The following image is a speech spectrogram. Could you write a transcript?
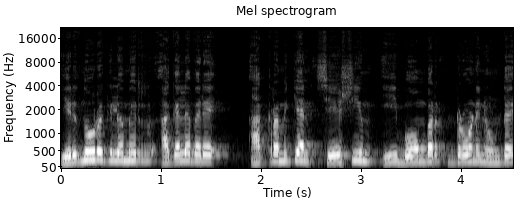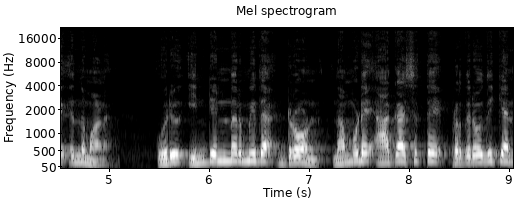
ഇരുന്നൂറ് കിലോമീറ്റർ അകലെ വരെ ആക്രമിക്കാൻ ശേഷിയും ഈ ബോംബർ ഡ്രോണിനുണ്ട് എന്നുമാണ്. ഒരു ഇന്ത്യൻ നിർമ്മിത ഡ്രോൺ നമ്മുടെ ആകാശത്തെ പ്രതിരോധിക്കാൻ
